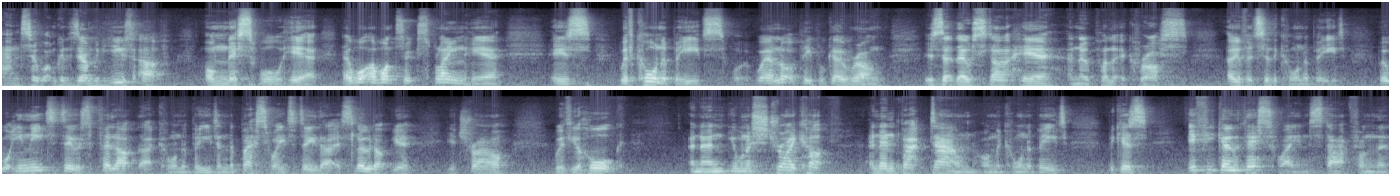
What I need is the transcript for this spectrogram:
And so what I'm going to do, I'm going to use it up on this wall here. Now what I want to explain here is with corner beads, where a lot of people go wrong, is that they'll start here and they'll pull it across over to the corner bead. But what you need to do is fill up that corner bead and the best way to do that is load up your, your trowel with your hawk and then you want to strike up and then back down on the corner bead because if you go this way and start from the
